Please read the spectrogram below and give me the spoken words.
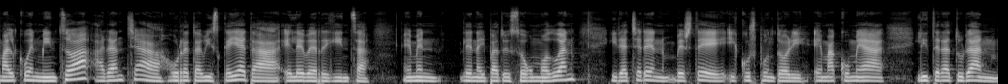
Malkoen mintzoa, Arantxa, Urreta Bizkaia eta Eleberri gintza. Hemen lehen aipatu izugun moduan, iratxeren beste ikuspuntu hori, emakumea literaturan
